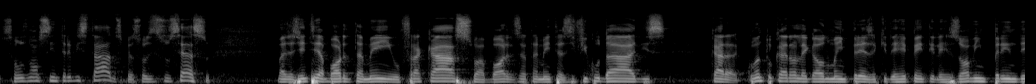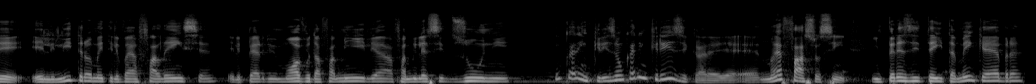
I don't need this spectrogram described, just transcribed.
São os nossos entrevistados, pessoas de sucesso mas a gente aborda também o fracasso, aborda exatamente as dificuldades. Cara, quanto cara legal numa empresa que de repente ele resolve empreender, ele literalmente ele vai à falência, ele perde o imóvel da família, a família se desune. E o cara em crise é um cara em crise, cara. É- é- não é fácil assim. Empresa de TI também quebra,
